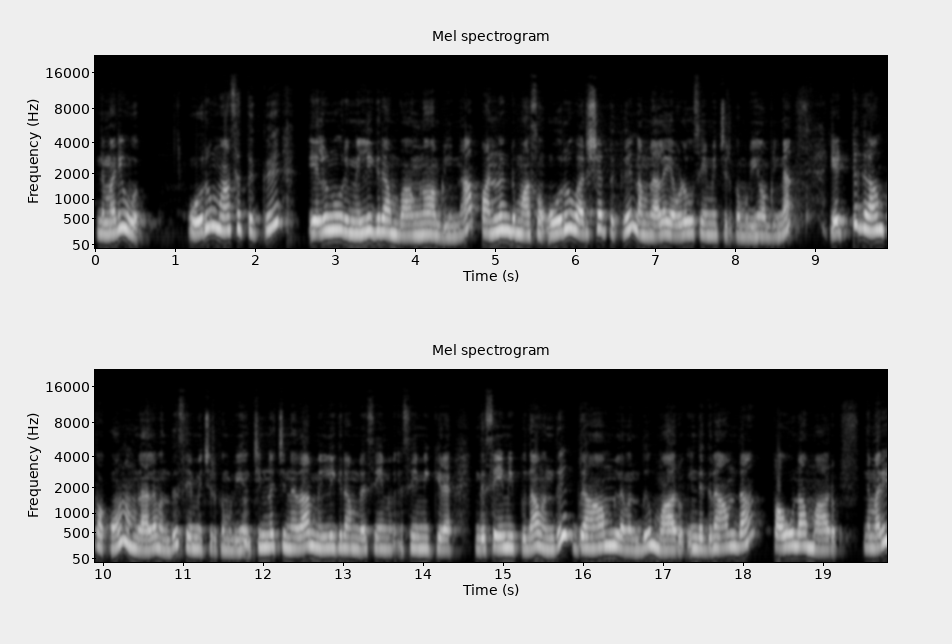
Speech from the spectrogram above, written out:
இந்த மாதிரி ஒ- ஒரு மாதத்துக்கு எழுநூறு மில்லிகிராம் வாங்கினோம் அப்படின்னா பன்னெண்டு மாதம் ஒரு வருஷத்துக்கு நம்மளால் எவ்வளவு சேமிச்சிருக்க முடியும் அப்படின்னா எட்டு கிராம் பக்கம் நம்மளால் வந்து சேமிச்சிருக்க முடியும். சின்ன சின்னதாக மில்லிகிராமில் சேமி சேமிக்கிற இந்த சேமிப்பு தான் வந்து கிராமில் வந்து மாறும். இந்த கிராம் தான் பவுனாக மாறும். இந்த மாதிரி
